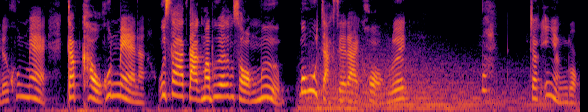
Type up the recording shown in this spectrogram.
เด้อคุณแม่ กับเขาวคุณแม่น่ะ อุตส่าห์ตักมาเพื่อทั้งสองมือบ่ฮู้จักเสียดายของเลยโอ๊ยจักอีหยังดอก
